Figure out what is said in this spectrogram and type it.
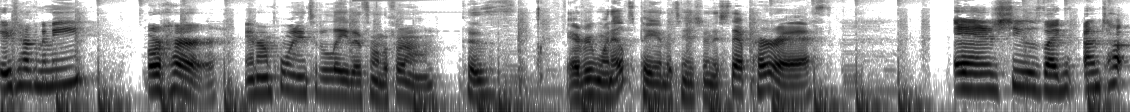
"Are you talking to me or her?" And I'm pointing to the lady that's on the phone because everyone else paying attention except her ass. And she was like, "I'm ta-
